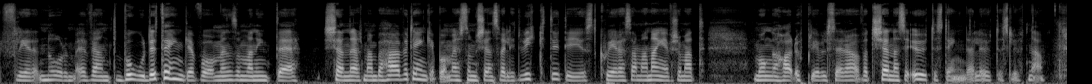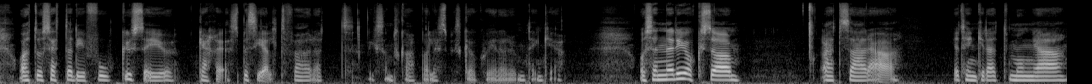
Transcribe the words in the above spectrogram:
fler normevent borde tänka på men som man inte känner att man behöver tänka på men som känns väldigt viktigt i just queera sammanhang eftersom att många har upplevelser av att känna sig utestängda eller uteslutna. Och att då sätta det i fokus är ju kanske speciellt för att liksom skapa lesbiska och queera rum tänker jag. Och sen är det ju också att så här, jag tänker att många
